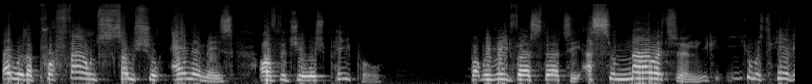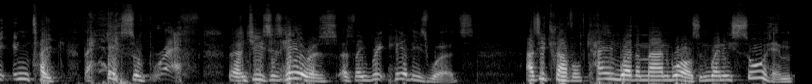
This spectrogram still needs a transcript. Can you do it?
they were the profound social enemies of the Jewish people. But we read verse 30 a Samaritan, you can, you can almost hear the intake, the hiss of breath, and Jesus' hearers as they re- hear these words. As he travelled, came where the man was, and when he saw him,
